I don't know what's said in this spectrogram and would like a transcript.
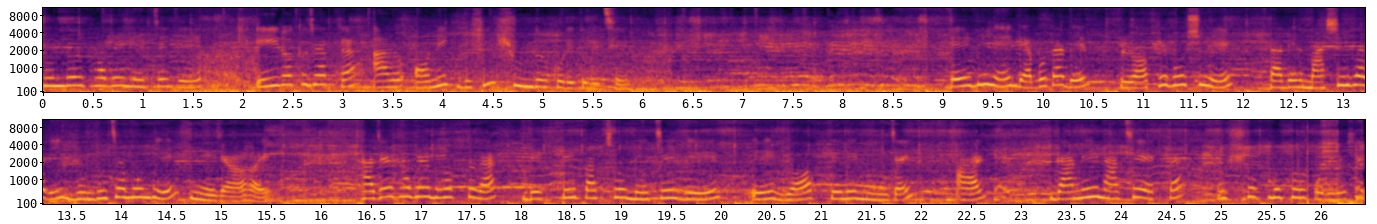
সুন্দরভাবে নেচে গিয়ে এই রথযাত্রা আরও অনেক বেশি সুন্দর করে তুলেছে। এই দিনে দেবতাদের রথে বসিয়ে তাদের মাসির বাড়ি গুন্ডিচা মন্দিরে নিয়ে যাওয়া হয় হাজার হাজার ভক্তরা দেখতেই পাচ্ছ নেচে গিয়ে এই রথ টেনে নিয়ে যায় আর গানে নাচে একটা উৎসব মুখর পরিবেশে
